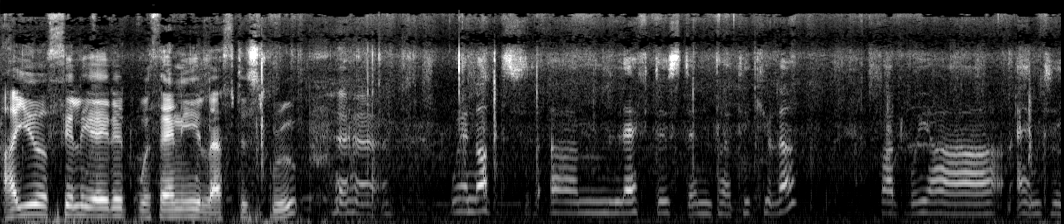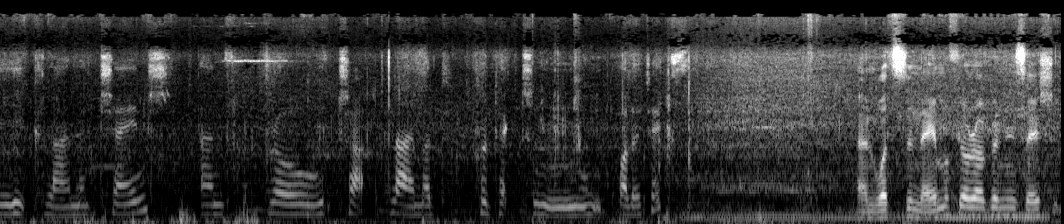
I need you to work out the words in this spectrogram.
are you affiliated with any leftist group? We're not um, leftist in particular, but we are anti climate change and pro climate protection politics. And what's the name of your organization?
